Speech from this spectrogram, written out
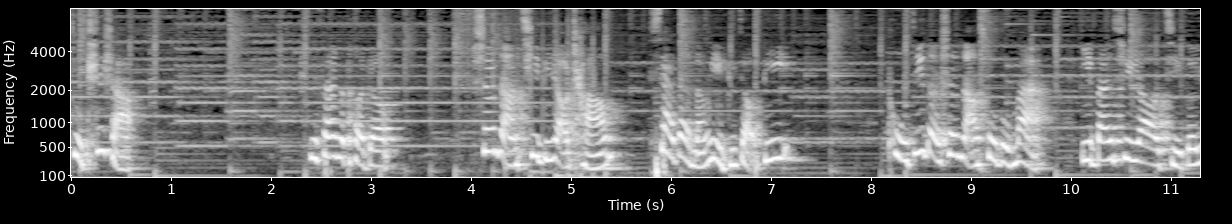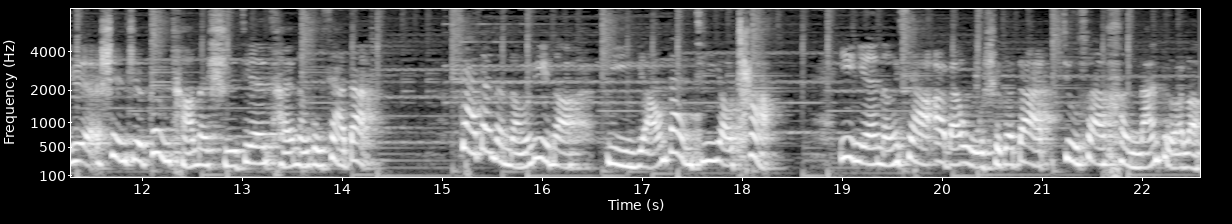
就吃啥。第三个特征，生长期比较长，下蛋能力比较低。土鸡的生长速度慢，一般需要几个月甚至更长的时间才能够下蛋。下蛋的能力呢，比洋蛋鸡要差，一年能下二百五十个蛋就算很难得了。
